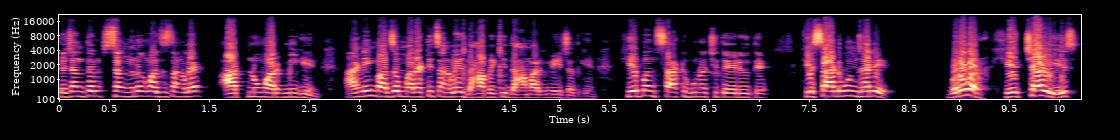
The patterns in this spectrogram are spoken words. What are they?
त्याच्यानंतर संगणक माझं चांगलं आहे आठ नऊ मार्क मी घेईन. आणि माझं मराठी चांगलं आहे दहा पैकी दहा मार्क मी ह्याच्यात घेईन. हे पण साठ गुणाची तयारी होते. हे साठ गुण झाले. बरोबर? हे चाळीस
